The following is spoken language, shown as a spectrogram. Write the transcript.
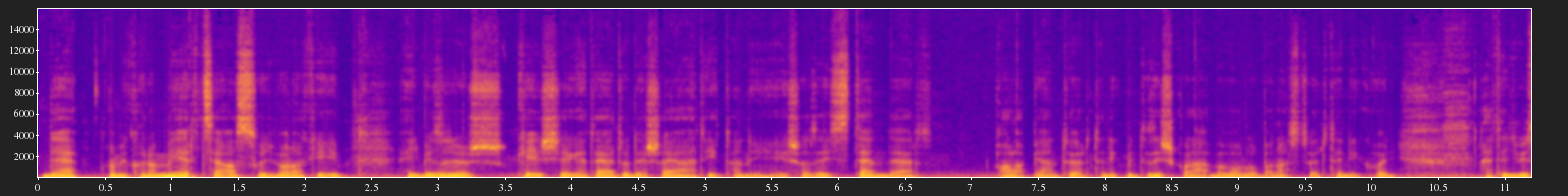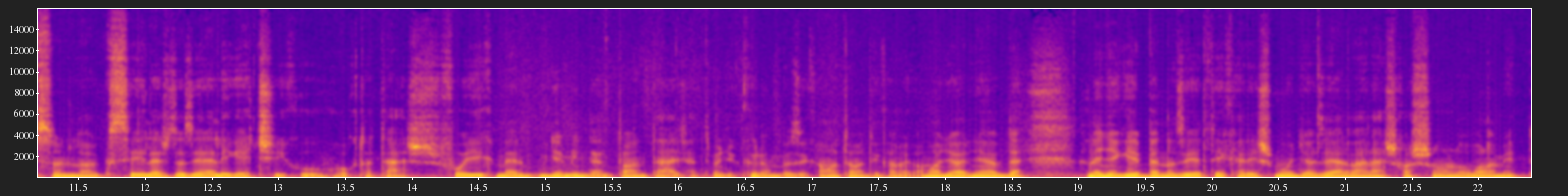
De amikor a mérce az, hogy valaki egy bizonyos készséget el tud-e sajátítani, és az egy standard alapján történik, mint az iskolában valóban az történik, hogy hát egy viszonylag széles, de azért elég egysíkú oktatás folyik, mert ugye minden tantárgy, hát mondjuk különbözik a matematika meg a magyar nyelv, de lényegében az értékelés módja, az elvárás hasonló, valamit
